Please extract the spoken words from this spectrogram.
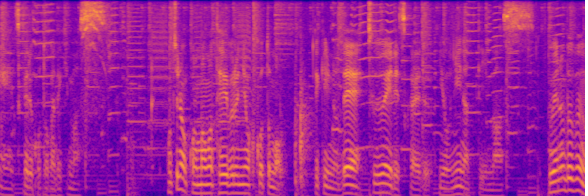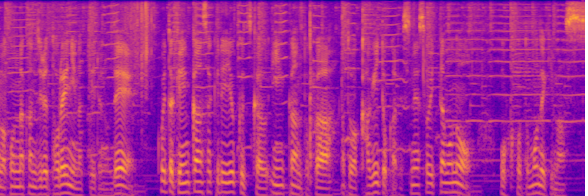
えー、つけることができます。もちろんこのままテーブルに置くこともできるので 2way で使えるようになっています。上の部分はこんな感じでトレイになっているのでこういった玄関先でよく使う印鑑とかあとは鍵とかですねそういったものを置くこともできます。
